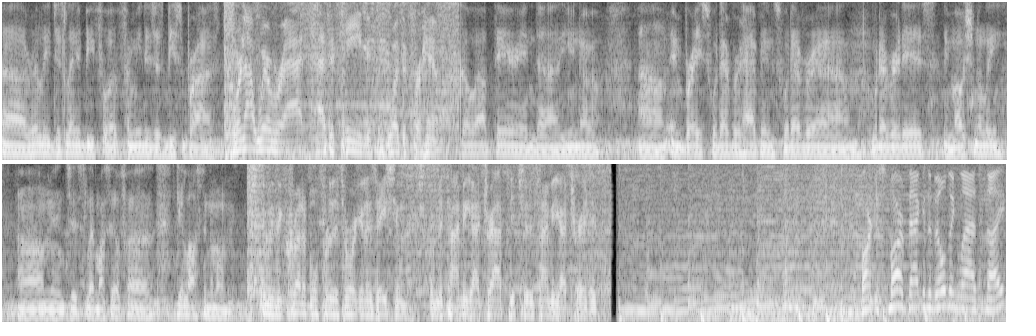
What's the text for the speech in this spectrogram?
uh, really just let it be for, for me to just be surprised. We're not where we're at as a team if it wasn't for him. Go out there and uh, you know um, embrace whatever happens, whatever um, whatever it is emotionally, um, and just let myself uh, get lost in the moment. It was incredible for this organization from the time he got drafted to the time he got traded. Marcus Smart back in the building last night.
